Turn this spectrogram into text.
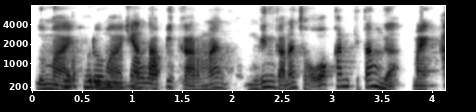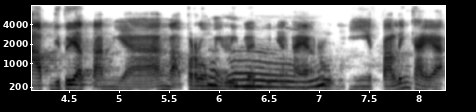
lumayan cowok? tapi karena mungkin karena cowok kan kita nggak make up gitu ya Tan ya. Nggak perlu milih bajunya kayak rumit. Paling kayak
